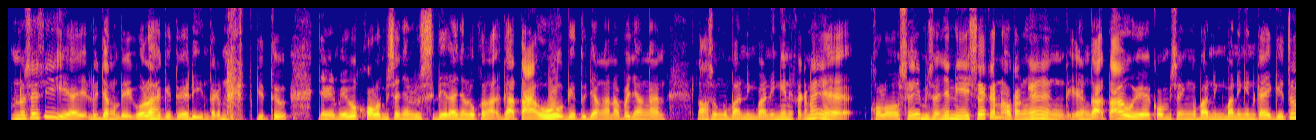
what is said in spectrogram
menurut saya sih ya lu jangan bego lah gitu ya di internet gitu. Jangan bego kalau misalnya lu sederhana lu nggak tahu gitu jangan apa jangan langsung ngebanding bandingin karena ya kalau saya misalnya nih saya kan orangnya yang yang nggak tahu ya kalau misalnya ngebanding bandingin kayak gitu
